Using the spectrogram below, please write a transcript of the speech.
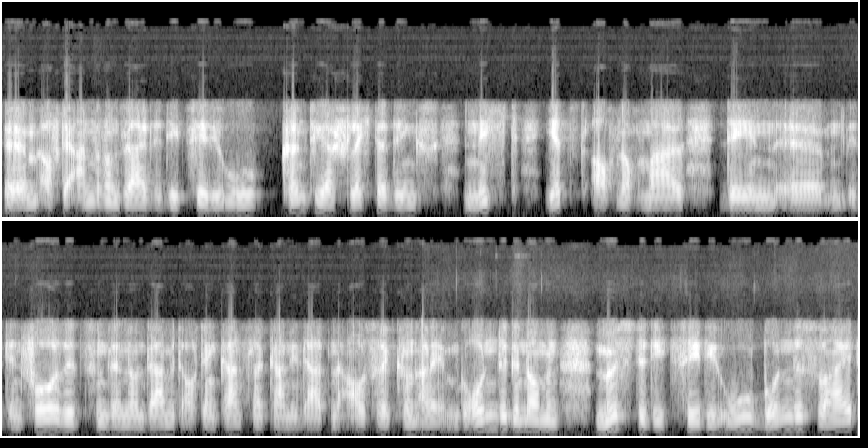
Ähm, auf der anderen Seite, die CDU könnte ja schlechterdings nicht jetzt auch nochmal den, ähm, den Vorsitzenden und damit auch den Kanzlerkandidaten auswechseln. Aber im Grunde genommen müsste die CDU bundesweit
